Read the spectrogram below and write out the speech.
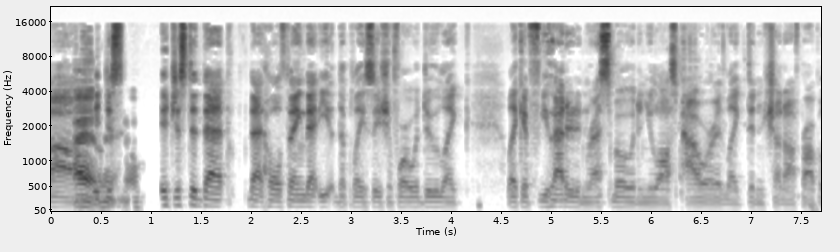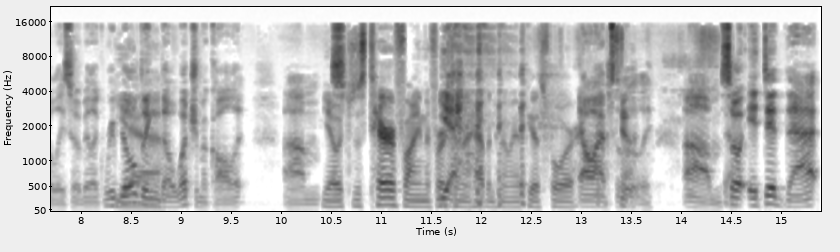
Um, I it don't just know. it just did that that whole thing that the PlayStation 4 would do like like if you had it in rest mode and you lost power it like didn't shut off properly so it'd be like rebuilding Yeah. the whatchamacallit um Yeah, which was terrifying the first Yeah. time that happened to me on my PS4. oh absolutely um so it did that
